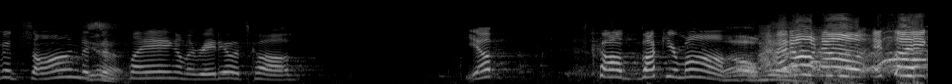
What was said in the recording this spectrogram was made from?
good song that's Yeah. been playing on the radio. It's called. Yep. It's called "Buck Your Mom." Oh, man. I don't know. It's like.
